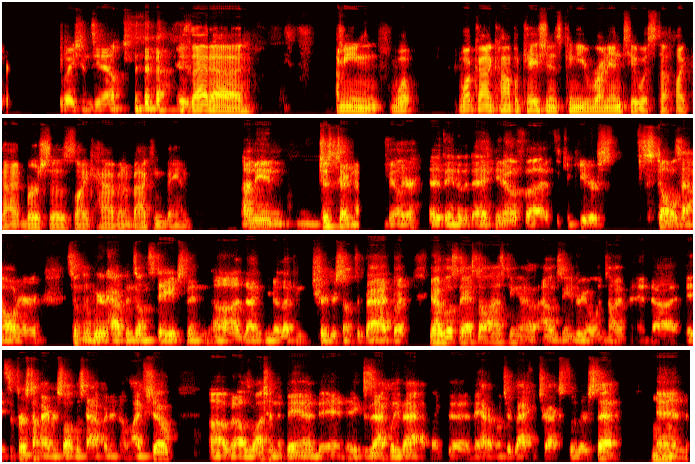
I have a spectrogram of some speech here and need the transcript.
situations, you know. is that uh? I mean, what what kind of complications can you run into with stuff like that versus like having a backing band? I mean, just technology failure at the end of the day. You know, if uh, if the computer stalls out or something weird happens on stage, then uh, that you know that can trigger something bad. But yeah, I will say I saw asking uh, Alexandria one time, and uh, it's the first time I ever saw this happen in a live show. Uh, but I was watching the band, and exactly that. Like the they had a bunch of backing tracks for their set, mm-hmm. and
